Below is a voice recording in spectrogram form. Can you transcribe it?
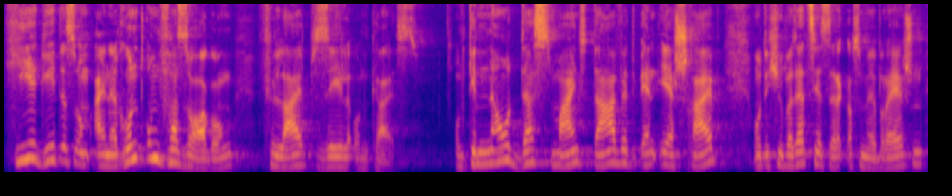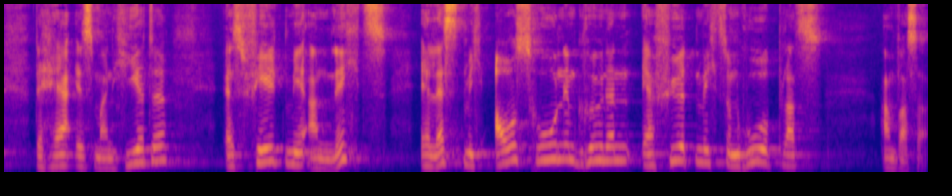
Hier geht es um eine Rundumversorgung für Leib, Seele und Geist. Und genau das meint David, wenn er schreibt, und ich übersetze jetzt direkt aus dem Hebräischen, der Herr ist mein Hirte, es fehlt mir an nichts, er lässt mich ausruhen im Grünen, er führt mich zum Ruheplatz am Wasser.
